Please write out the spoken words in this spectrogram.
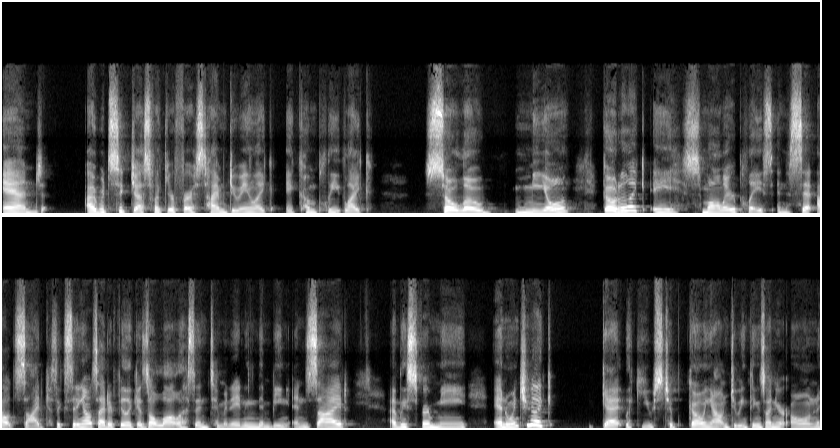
And I would suggest like your first time doing like a complete like solo meal, go to like a smaller place and sit outside because like sitting outside I feel like is a lot less intimidating than being inside, at least for me. And once you like get like used to going out and doing things on your own,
